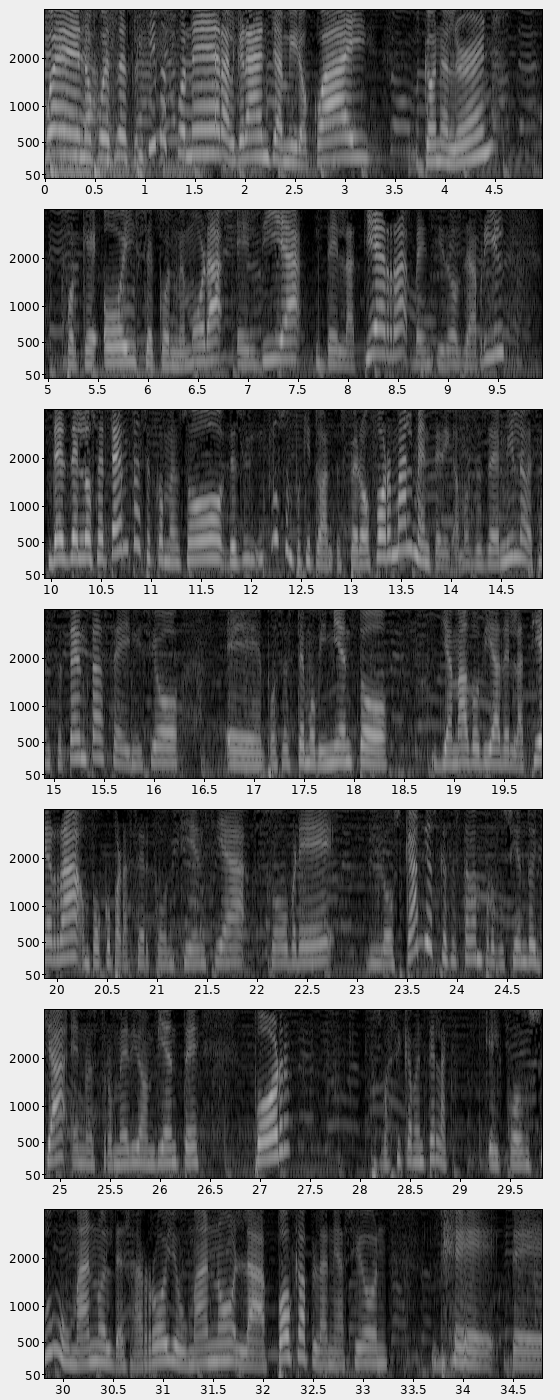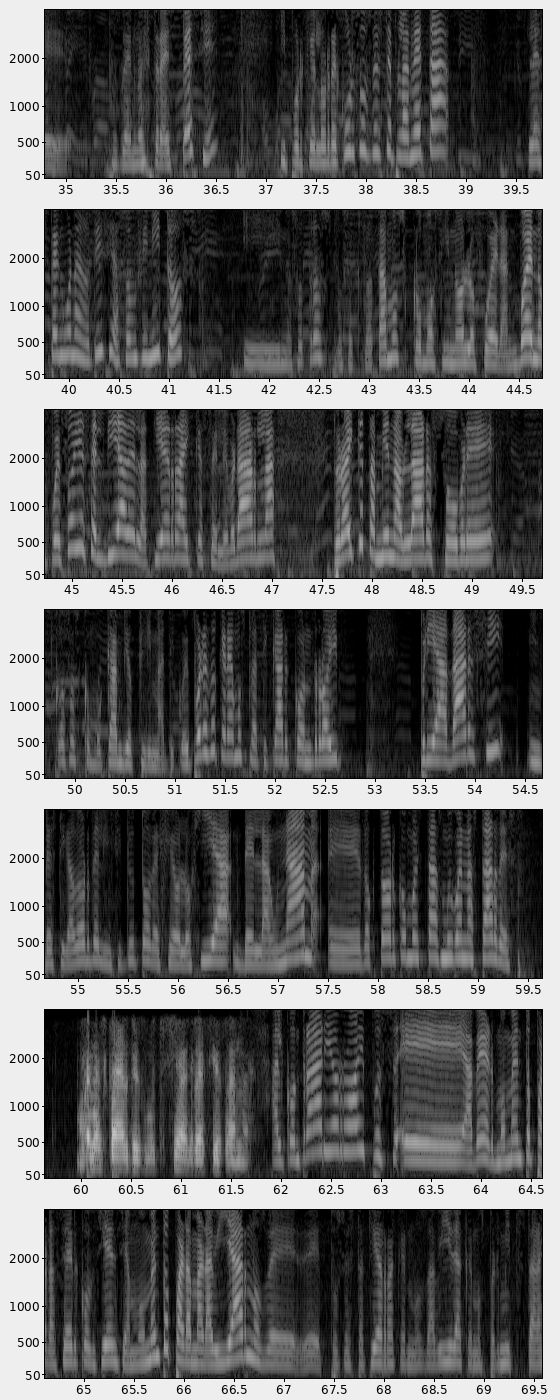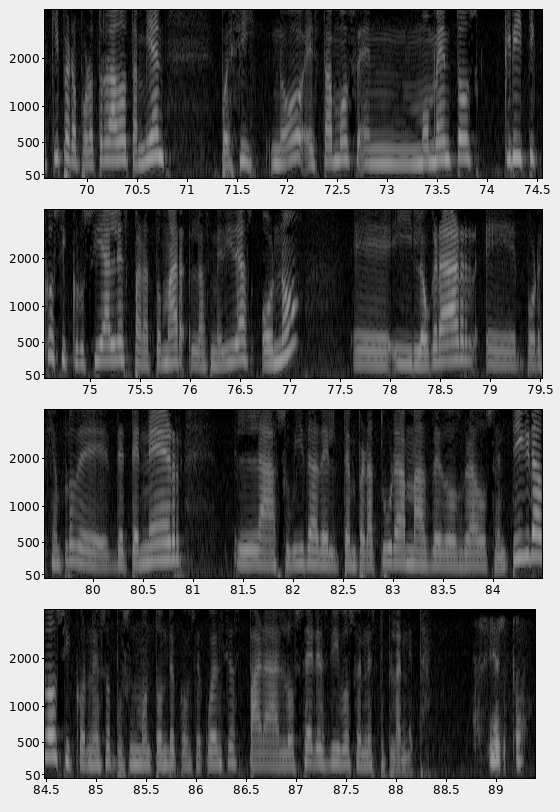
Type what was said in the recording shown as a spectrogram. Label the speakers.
Speaker 1: Bueno, pues les quisimos poner al gran Jamiroquai, Gonna Learn, porque hoy se conmemora el Día de la Tierra, 22 de abril. Desde los 70 se comenzó, desde, incluso un poquito antes, pero formalmente, digamos, desde 1970 se inició eh, pues este movimiento llamado Día de la Tierra, un poco para hacer conciencia sobre los cambios que se estaban produciendo ya en nuestro medio ambiente por pues básicamente la- el consumo humano, el desarrollo humano, la poca planeación de, pues de nuestra especie y porque los recursos de este planeta, les tengo una noticia, son finitos y nosotros los explotamos como si no lo fueran. Bueno, pues hoy es el Día de la Tierra, hay que celebrarla, pero hay que también hablar sobre cosas como cambio climático y por eso queremos platicar con Roy Priadarsi, investigador del Instituto de Geología de la UNAM. Eh, doctor, ¿cómo estás? Muy buenas tardes.
Speaker 2: Buenas tardes, muchísimas gracias Ana.
Speaker 1: Al contrario, Roy, pues, eh, a ver, momento para hacer conciencia, momento para maravillarnos de, de, pues, esta tierra que nos da vida, que nos permite estar aquí, pero por otro lado también, pues sí, ¿no? Estamos en momentos críticos y cruciales para tomar las medidas o no eh, y lograr, eh, por ejemplo, de detener la subida de temperatura a más de 2 grados centígrados y con eso pues un montón de consecuencias para los seres vivos en este planeta.
Speaker 2: Cierto.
